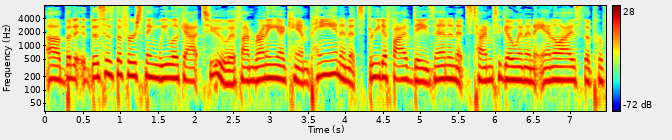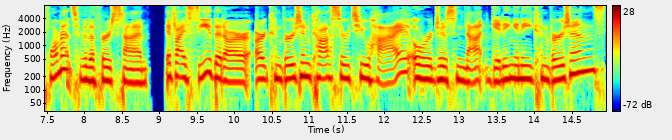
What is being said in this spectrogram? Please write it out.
Uh, but it, this is the first thing we look at too. If I'm running a campaign and it's three to five days in and it's time to go in and analyze the performance for the first time, if I see that our our conversion costs are too high or we're just not getting any conversions,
